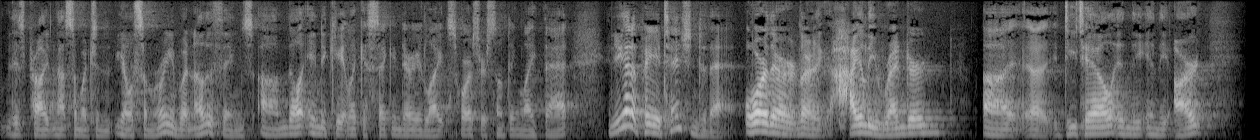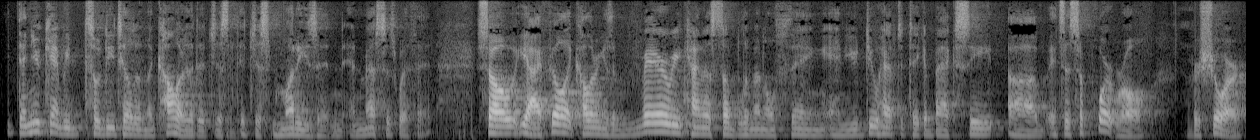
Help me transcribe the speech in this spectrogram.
this probably not so much in Yellow Submarine, but in other things, um, they'll indicate like a secondary light source or something like that, and you got to pay attention to that. Or they're, they're highly rendered uh, uh, detail in the in the art, then you can't be so detailed in the color that it just it just muddies it and, and messes with it. So yeah, I feel like coloring is a very kind of subliminal thing, and you do have to take a back seat. Uh, it's a support role for sure.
